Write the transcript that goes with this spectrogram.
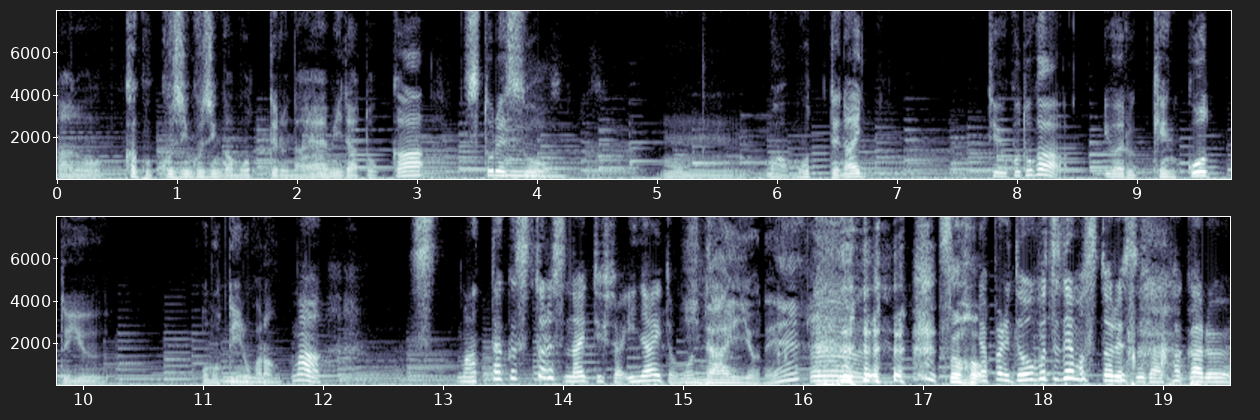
あの各個人個人が持ってる悩みだとかストレスを、うん。うんまあ持ってないっていうことがいわゆる健康っていう思っていいのかな、うん。まあす全くストレスないっていう人はいないと思ういないよね。うん。そう。やっぱり動物でもストレスがかかる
